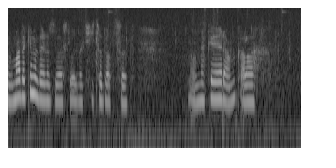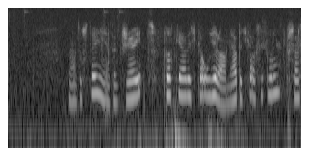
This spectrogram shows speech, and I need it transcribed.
On má taky medaili za zásluhy 2020. Nevím, jaký je rank, ale... Má to stejně, takže co tak já teďka udělám? Já teďka asi půjdu přes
